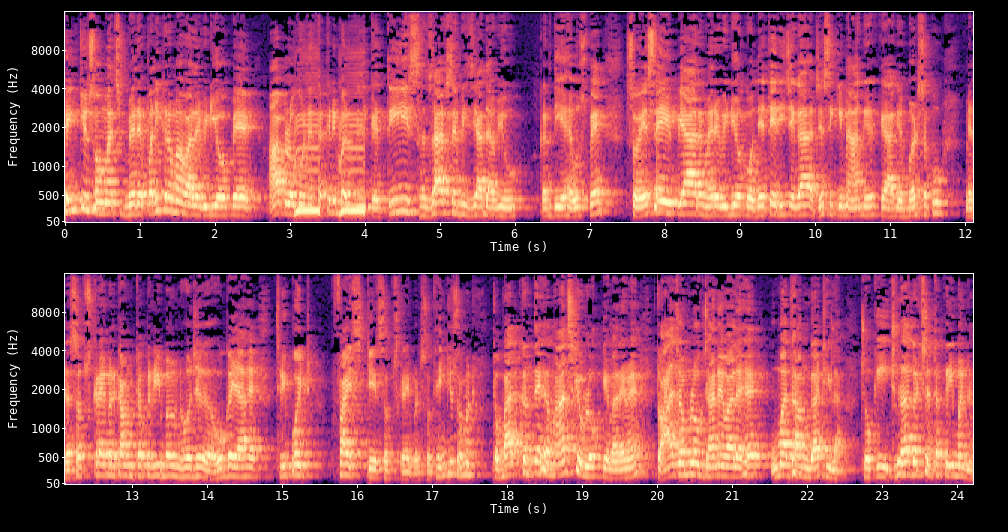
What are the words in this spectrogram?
thank you so much मेरे परिक्रमा वाले वीडियो पे आप लोगों ने तकरीबन मिलकर तीस हज़ार से भी ज़्यादा व्यू कर दिए है उस पे। सो ऐसे ही प्यार मेरे वीडियो को देते दीजिएगा जैसे कि मैं आगे के आगे बढ़ सकूँ। मेरा सब्सक्राइबर काउंट तकरीबन हो, हो गया है थ्री पॉइंट फाइव के subscriber so thank you so much तो बात करते हैं हम आज के व्लॉग के बारे में। तो आज हम लोग जाने वाले हैं उमाधाम गाठीला जो कि जूनागढ़ से तकरीबन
